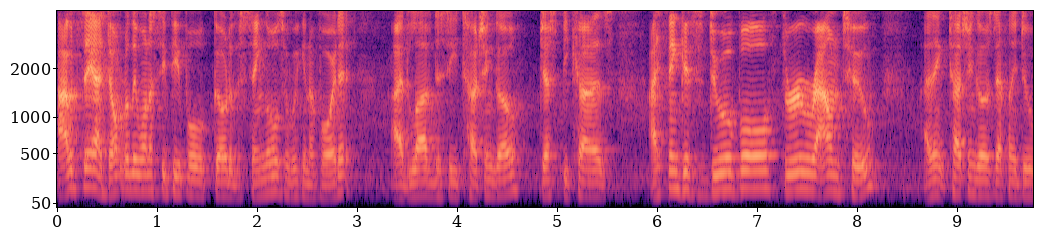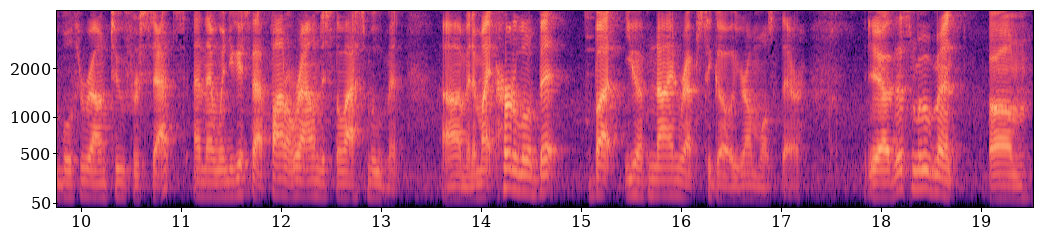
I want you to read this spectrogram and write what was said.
I would say I don't really want to see people go to the singles if we can avoid it. I'd love to see touch and go just because I think it's doable through round two. I think touch and go is definitely doable through round two for sets, and then when you get to that final round, it's the last movement, um, and it might hurt a little bit, but you have nine reps to go. You're almost there. Yeah, this movement, um,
